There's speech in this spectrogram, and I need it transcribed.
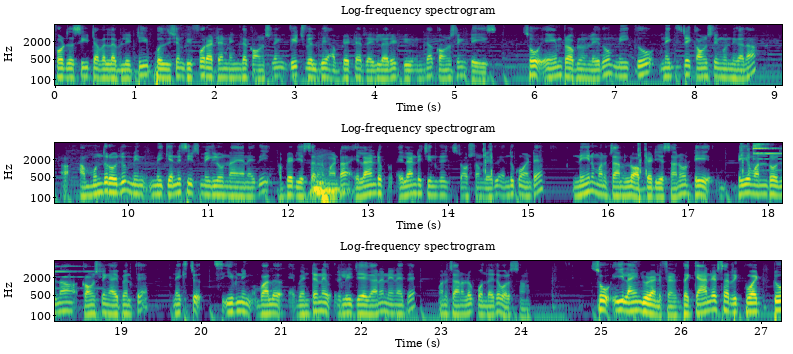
for the seat availability position before attending the counselling which will be updated regularly during the counselling days so ఏం ప్రాబ్లం లేదు. మీకు నెక్స్ట్ డే కౌన్సిలింగ్ ఉంది కదా ఆ- ముందు రోజు మీ మీకు ఎన్ని సీట్స్ మిగిలి ఉన్నాయనేది అప్డేట్ చేస్తారనమాట ఎలాంటి ఎలాంటి చింతించిన అవసరం లేదు. ఎందుకు అంటే నేను మన ఛానల్లో అప్డేట్ చేస్తాను. డే డే వన్ రోజున కౌన్సిలింగ్ అయిపోతే నెక్స్ట్ ఈవినింగ్ వాళ్ళు వెంటనే రిలీజ్ చేయగానే నేనైతే మన ఛానల్లో పొందైతే వస్తాను సో ఈ లైన్ చూడండి friends. The candidates are required to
